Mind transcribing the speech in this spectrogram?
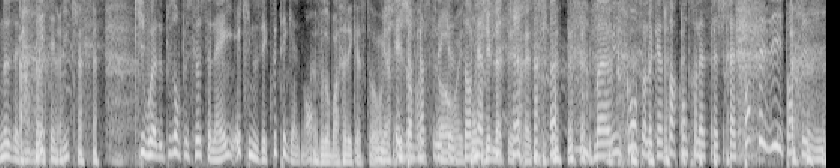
nos amis britanniques qui voient de plus en plus le soleil et qui nous écoutent également. Vous embrassez les castors. Merci et j'embrasse les castors. Merci. de la sécheresse. bah oui, contre le castor, contre la sécheresse. Pensez-y, pensez-y.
